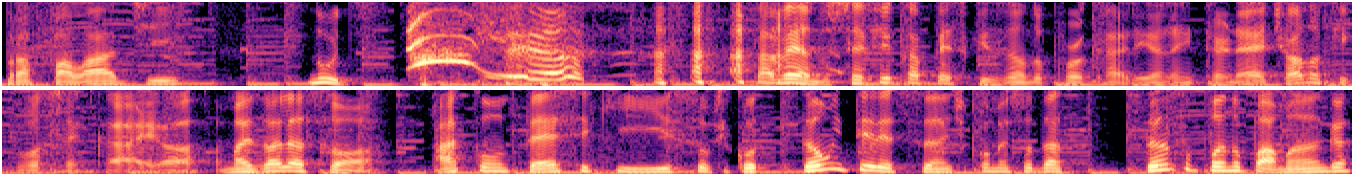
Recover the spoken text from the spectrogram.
para falar de nudes. Tá vendo? Você fica pesquisando porcaria na internet, olha no que, que você cai, ó. Mas olha só, acontece que isso ficou tão interessante, começou a dar tanto pano pra manga,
